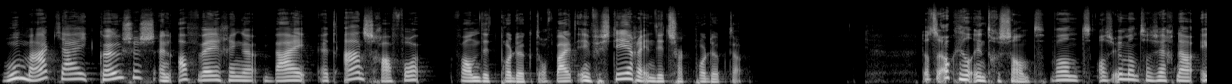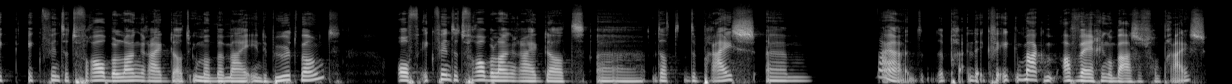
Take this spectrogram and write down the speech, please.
hoe maak jij keuzes en afwegingen bij het aanschaffen van dit product of bij het investeren in dit soort producten? Dat is ook heel interessant. Want als iemand dan zegt, nou, ik, ik vind het vooral belangrijk dat iemand bij mij in de buurt woont. Of ik vind het vooral belangrijk dat, uh, dat de prijs. Um, nou ja, ik, maak een afweging op basis van prijs.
